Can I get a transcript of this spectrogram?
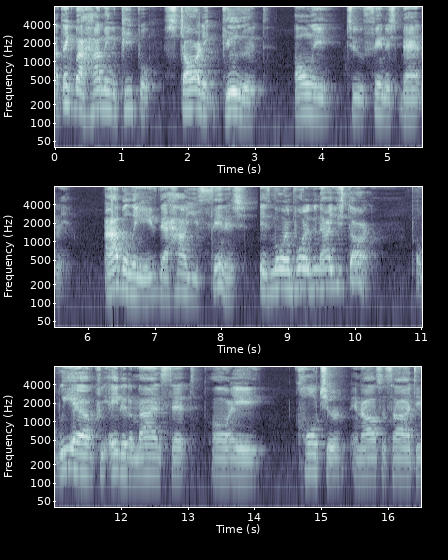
I think about how many people started good only to finish badly. I believe that how you finish is more important than how you start. But we have created a mindset or a culture in our society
